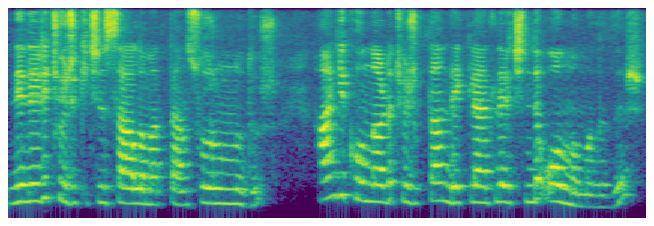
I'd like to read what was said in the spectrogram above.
neleri çocuk için sağlamaktan sorumludur? Hangi konularda çocuktan beklentiler içinde olmamalıdır?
